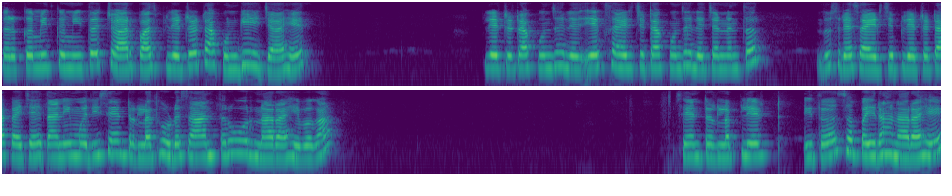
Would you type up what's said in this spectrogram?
तर कमीत कमी तर चार पाच प्लेट टाकून घ्यायचे आहेत. प्लेट टाकून झाले एक साईडचे टाकून झाल्याच्यानंतर दुसऱ्या साईडचे प्लेट टाकायचे आहेत आणि मध्ये सेंटरला थोडंसं अंतर उरणार आहे बघा. सेंटरला प्लेट इथं सफाई राहणार आहे.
